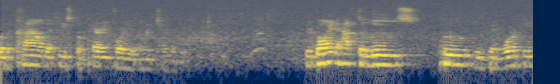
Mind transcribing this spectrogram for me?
for the crown that He's preparing for you in eternity. You're going to have to lose who you've been working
